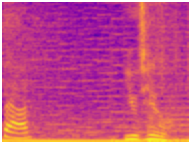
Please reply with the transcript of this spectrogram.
bad. You too.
